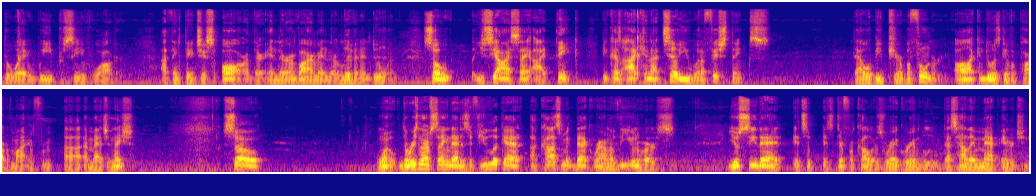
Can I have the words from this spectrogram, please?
the way we perceive water. I think they just are. They're in their environment and they're living and doing. So you see how I say I think because I cannot tell you what a fish thinks. That would be pure buffoonery. All I can do is give a part of my uh, imagination. So when, the reason I'm saying that is if you look at a cosmic background of the universe, you'll see that it's a, it's different colors, red, green, blue. That's how they map energy.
